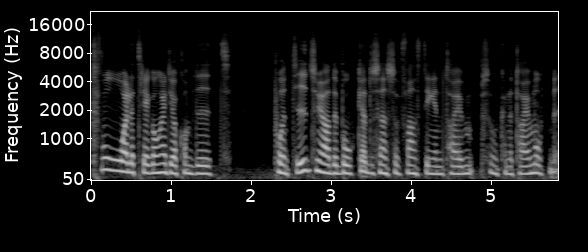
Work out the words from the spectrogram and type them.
två eller tre gånger att jag kom dit på en tid som jag hade bokat och sen så fanns det ingen ta som kunde ta emot mig.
